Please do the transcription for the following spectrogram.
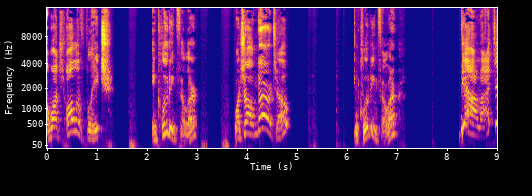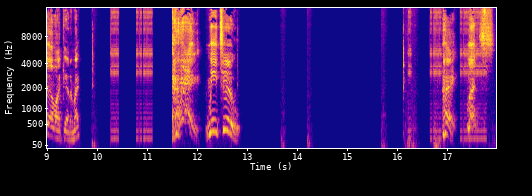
I watched all of Bleach, including filler. Watched all of Naruto, including filler. Yeah, I'd say I like anime. Hey, me too. Hey, let's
